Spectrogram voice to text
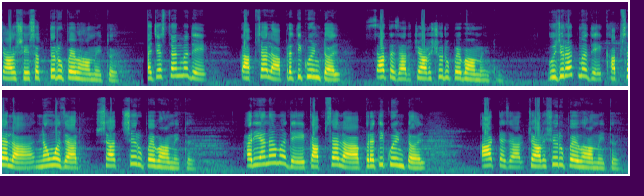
चारशे सत्तर रुपये भाव मिळतो आहे राजस्थानमध्ये कापसाला प्रति क्विंटल सात हजार चारशे रुपये भाव मिळतो आहे गुजरातमध्ये कापसाला नऊ हजार सातशे रुपये भाव मिळतो आहे हरियाणामध्ये कापसाला प्रति क्विंटल आठ हजार चारशे रुपये भाव मिळतो आहे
